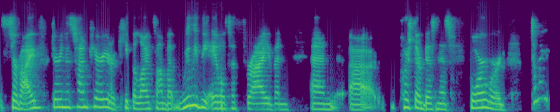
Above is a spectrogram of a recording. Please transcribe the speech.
survive during this time period or keep the lights on, but really be able to thrive and and uh, push their business forward. Tell me,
